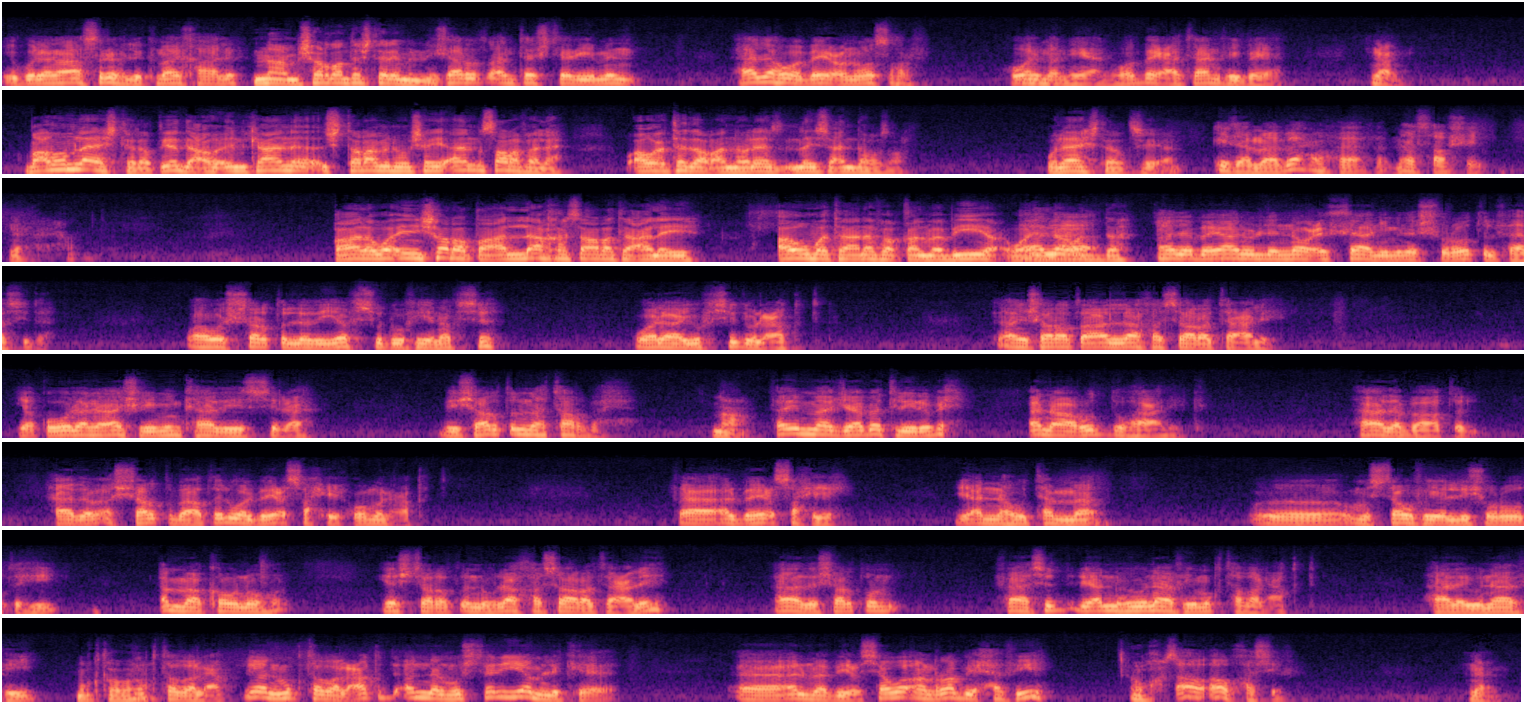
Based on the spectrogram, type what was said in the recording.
يقول أنا أصرف لك ما يخالف. نعم بشرط أن تشتري مني. بشرط أن تشتري من هذا هو بيع وصرف هو المنهي عنه هو بيعتان في بيع. نعم. بعضهم لا يشترط يدعه إن كان اشترى منه شيئا صرف له أو اعتذر أنه ليس- عنده صرف ولا يشترط شيئا. إذا ما باعه فما صار شيء. نعم. قال وإن شرط أن لا خسارة عليه أو متى نفق المبيع وإلا رده هذا بيان للنوع الثاني من الشروط الفاسدة وهو الشرط الذي يفسد في نفسه ولا يفسد العقد. كأن شرط أن لا خسارة عليه. يقول أنا أشري منك هذه السلعة بشرط أنها تربح. نعم. فإما جابت لي ربح أنا أردها عليك. هذا باطل. هذا الشرط باطل والبيع صحيح ومنعقد. فالبيع صحيح لأنه تم آه، مستوفيا لشروطه. أما كونه يشترط أنه لا خسارة عليه هذا شرط فاسد لأنه ينافي مقتضى العقد. هذا ينافي مقتضى مقتضى العقد. لأن مقتضى العقد أن المشتري يملك آه، المبيع سواء ربح فيه أو أو أو خسر. نعم.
